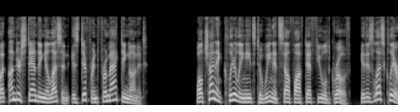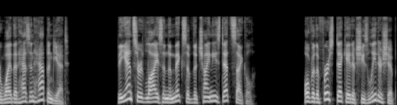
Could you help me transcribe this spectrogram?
But understanding a lesson is different from acting on it. While China clearly needs to wean itself off debt fueled growth, it is less clear why that hasn't happened yet. The answer lies in the mix of the Chinese debt cycle. Over the first decade of Xi's leadership,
